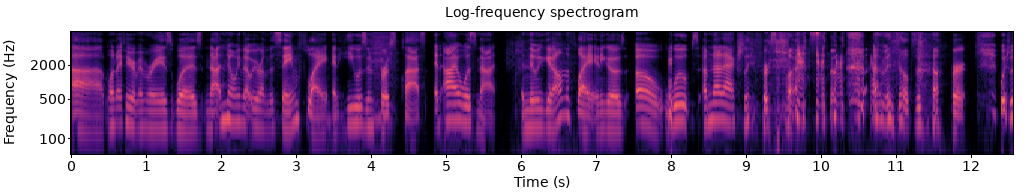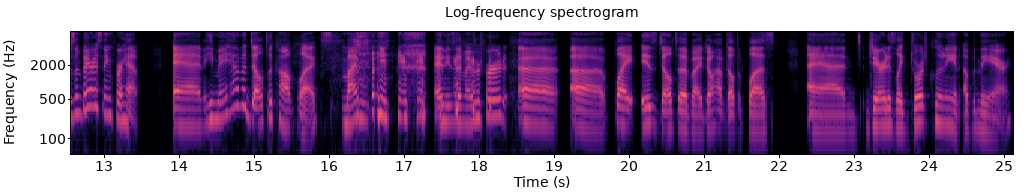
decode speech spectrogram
uh, One of my favorite memories was not knowing that we were on the same flight and he was in first class and I was not. And then we get on the flight and he goes, Oh, whoops, I'm not actually first class. I'm in Delta Comfort, which was embarrassing for him. And he may have a Delta complex. My and he said my preferred uh uh flight is Delta, but I don't have Delta Plus. And Jared is like George Clooney and up in the air.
